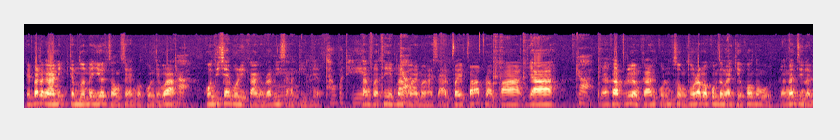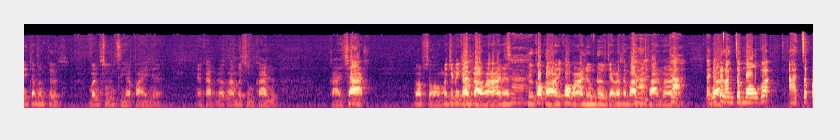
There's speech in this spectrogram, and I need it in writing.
เป็นพนักงานนี่จำนวนไม่เยอะ2 0 0 0 0 0กว่าคนแต่ว่า ค่ะคนที่ใช้บริการกับรัฐวิสาหกิจเนี่ยทั้งประเทศทั้งประเทศมากค่ะมายมหาศาลไฟฟ้าประปายาค่ะนะครับเรื่องการขนส่งโทรคมนาคมทั้งหลายเกี่ยวข้องทั้งหมดดังนั้นสิ่งเหล่านี้ถ้ามันเกิดมันสูญเสียไปเนี่ยนะครับแล้วนำไปสู่การกายชาติรอบสองไม่ใช่เป็นการกล่าวหานะใช่คือข้อกล่าวหาที่ข้อกล่าวหาเดิมๆจากรัฐบาลที่ผ่านมาค่ะแต่นี่ว่ากำลังจะมองว่าอาจจะไป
